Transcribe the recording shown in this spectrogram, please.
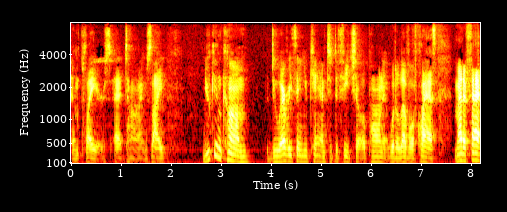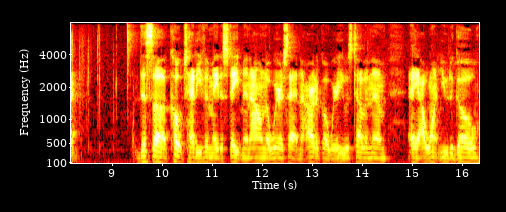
and players at times. Like you can come do everything you can to defeat your opponent with a level of class. Matter of fact, this uh, coach had even made a statement. I don't know where it's at in the article where he was telling them, "Hey, I want you to go,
